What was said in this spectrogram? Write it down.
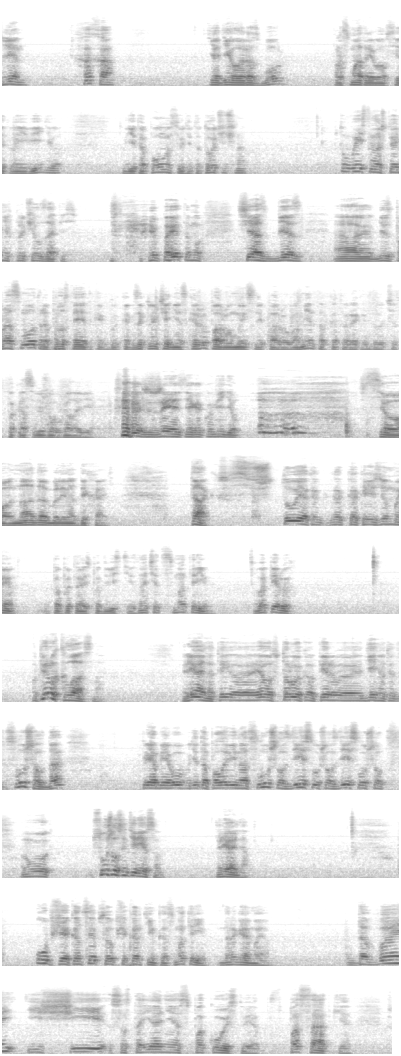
Лен, ха-ха. Я делал разбор, просматривал все твои видео, где-то полностью, где-то точечно. Потом выяснилось, что я не включил запись. Поэтому сейчас без, а, без просмотра, просто это как бы как заключение скажу, пару мыслей, пару моментов, которые как бы вот сейчас пока свежо в голове. Жесть, я как увидел. Все, надо, блин, отдыхать. Так, что я как, как, как резюме попытаюсь подвести. Значит, смотри. Во-первых, во-первых, классно. Реально, ты, э, я вот второй, первый день вот этот слушал, да, прям я его где-то половину отслушал, здесь слушал, здесь слушал, вот. Слушал с интересом, реально. Общая концепция, общая картинка. Смотри, дорогая моя, давай ищи состояние спокойствия посадке,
